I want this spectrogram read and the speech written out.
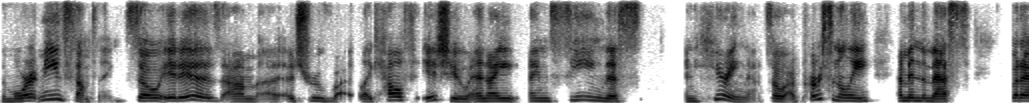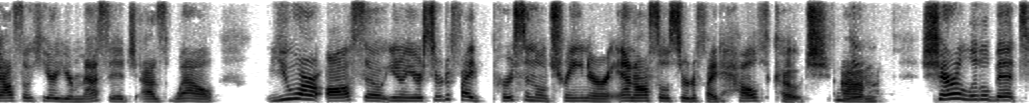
the more it means something. So it is um, a, a true like health issue, and I I'm seeing this and hearing that. So I personally I'm in the mess, but I also hear your message as well you are also you know you're a certified personal trainer and also certified health coach mm-hmm. um, share a little bit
